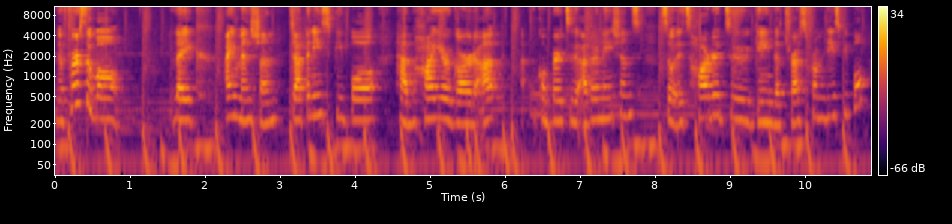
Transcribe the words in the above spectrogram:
Now, first of all, like I mentioned, Japanese people have higher guard up compared to other nations, so it's harder to gain the trust from these people.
